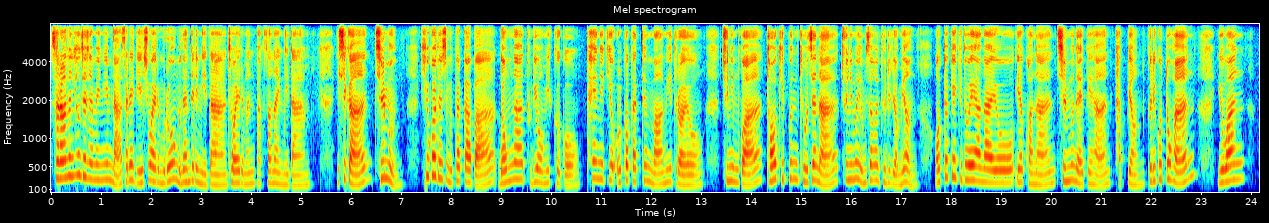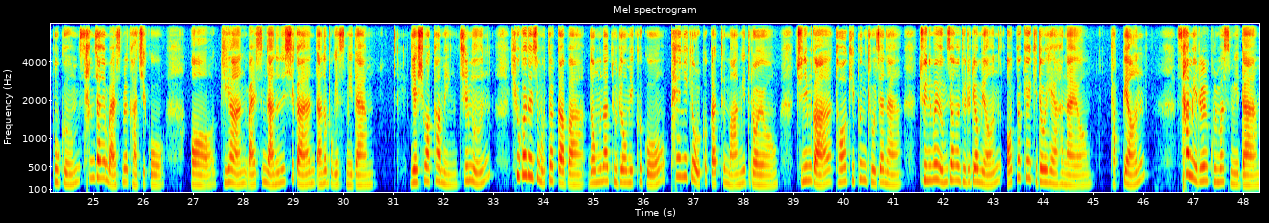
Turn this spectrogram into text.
사랑하는 형제자매님, 나사렛 예수와 이름으로 문안드립니다. 저의 이름은 박선아입니다. 이 시간 질문. 휴가 되지 못할까봐 너무나 두려움이 크고 패닉이 올 것 같은 마음이 들어요. 주님과 더 깊은 교제나 주님의 음성을 들으려면 어떻게 기도해야 하나요?에 관한 질문에 대한 답변, 그리고 또한 요한 복음 3장의 말씀을 가지고 어, 귀한 말씀 나누는 시간 나눠보겠습니다. 예수와 카밍 질문 휴가 되지 못할까봐 너무나 두려움이 크고 패닉이 올 것 같은 마음이 들어요. 주님과 더 깊은 교제나 주님의 음성을 들으려면 어떻게 기도해야 하나요? 답변 3일을 굶었습니다.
